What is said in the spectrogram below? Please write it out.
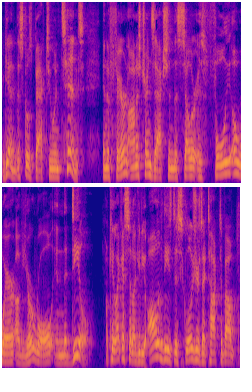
Again, this goes back to intent. In a fair and honest transaction, the seller is fully aware of your role in the deal. Okay, like I said, I'll give you all of these disclosures I talked about.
